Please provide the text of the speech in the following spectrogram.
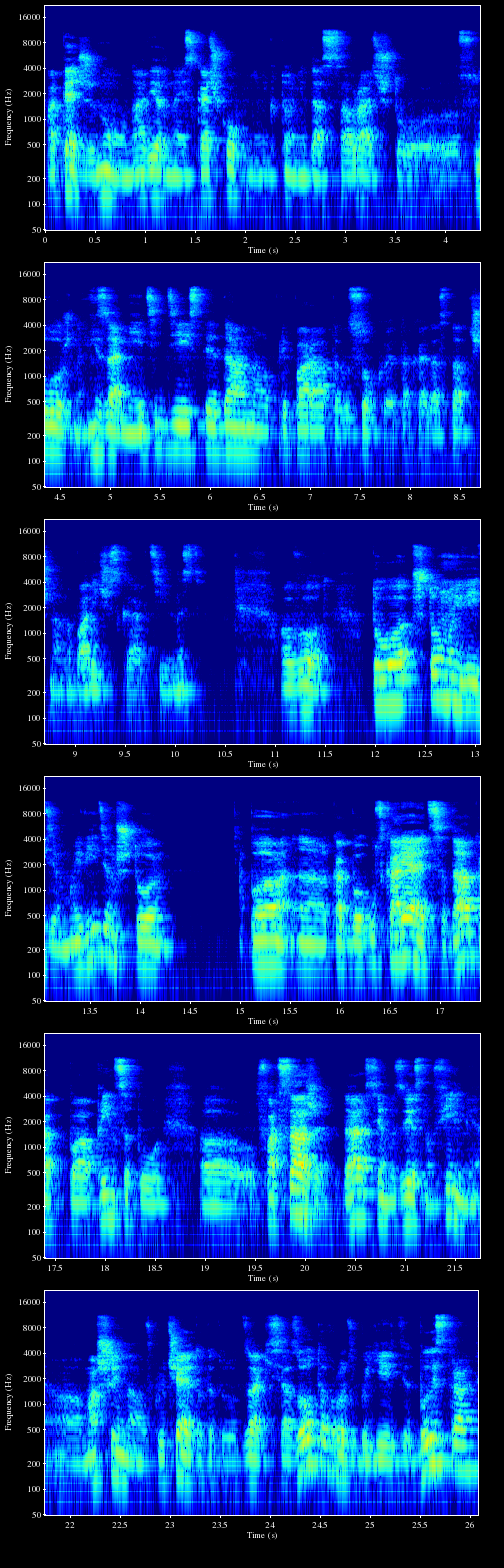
Опять же, ну, наверное, из скачков мне никто не даст соврать, что сложно не заметить действие данного препарата, высокая такая достаточно анаболическая активность. Вот. То что мы видим? Мы видим, что по, э, как бы ускоряется, да, как по принципу э, форсажа, да, всем известном фильме, э, машина включает вот эту вот закись азота, вроде бы ездит быстро,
